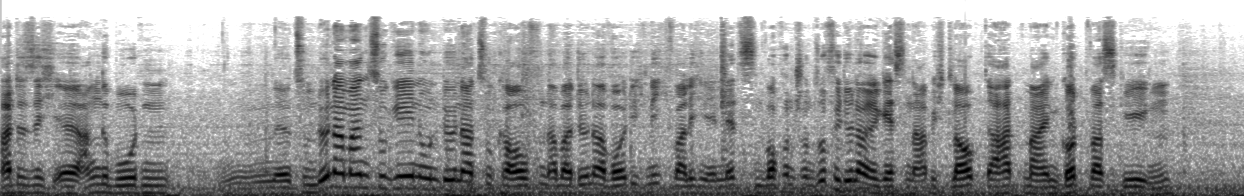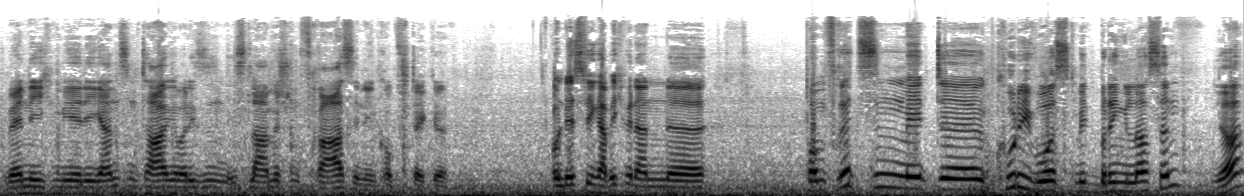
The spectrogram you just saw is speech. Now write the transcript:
hatte sich äh, angeboten, äh, zum Dönermann zu gehen und Döner zu kaufen. Aber Döner wollte ich nicht, weil ich in den letzten Wochen schon so viel Döner gegessen habe. Ich glaube, da hat mein Gott was gegen, wenn ich mir die ganzen Tage über diesen islamischen Fraß in den Kopf stecke. Und deswegen habe ich mir dann äh, Pommes Fritzen mit äh, Currywurst mitbringen lassen. Ja,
